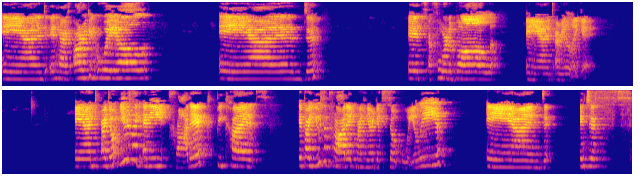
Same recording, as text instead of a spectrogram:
and it has argan oil and it's affordable and I really like it. And I don't use like any product because if I use a product, my hair gets so oily and it just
